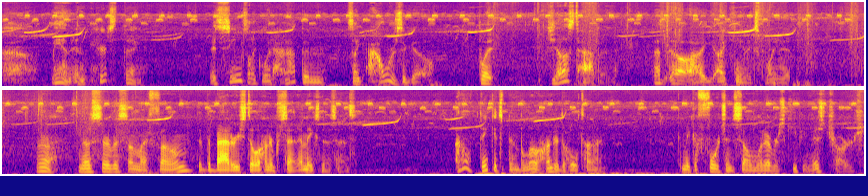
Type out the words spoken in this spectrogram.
Man, and here's the thing. It seems like what happened, it's like hours ago, but it just happened. That, oh, I, I can't explain it. No service on my phone. That the battery's still 100%. That makes no sense. I don't think it's been below 100 the whole time. I Can make a fortune selling whatever's keeping this charged.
